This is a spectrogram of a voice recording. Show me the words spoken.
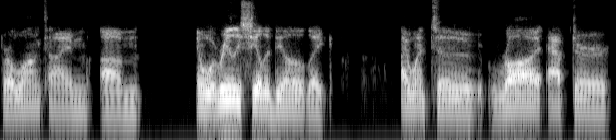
for a long time. Um, and what really sealed the deal, like, I went to Raw after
